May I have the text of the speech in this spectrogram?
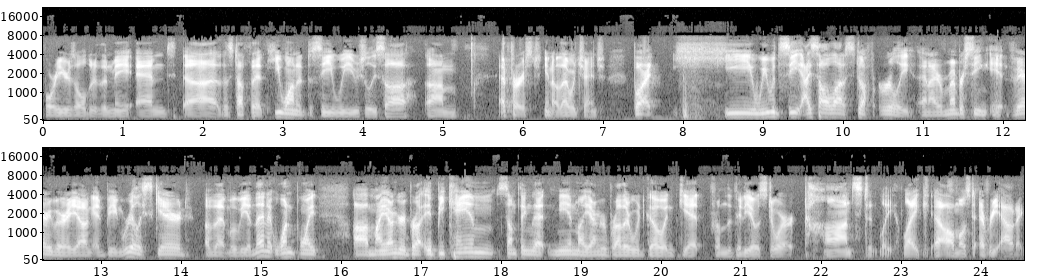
four years older than me, and uh, the stuff that he wanted to see, we usually saw. Um, at first, you know, that would change, but he we would see i saw a lot of stuff early and i remember seeing it very very young and being really scared of that movie and then at one point uh, my younger brother it became something that me and my younger brother would go and get from the video store constantly like uh, almost every outing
